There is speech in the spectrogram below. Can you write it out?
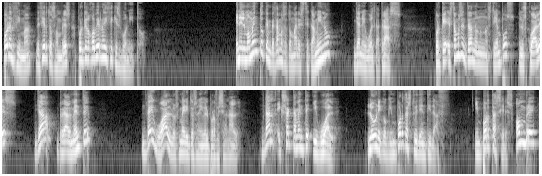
por encima de ciertos hombres porque el gobierno dice que es bonito. En el momento que empezamos a tomar este camino, ya no hay vuelta atrás. Porque estamos entrando en unos tiempos en los cuales ya realmente da igual los méritos a nivel profesional. Dan exactamente igual. Lo único que importa es tu identidad. Importa si eres hombre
